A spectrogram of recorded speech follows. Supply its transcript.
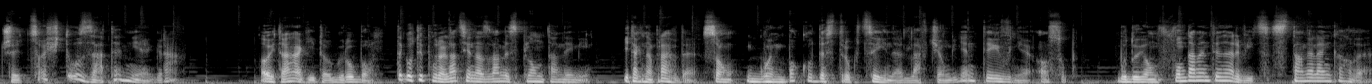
Czy coś tu zatem nie gra? Oj tak, i to grubo. Tego typu relacje nazywamy splątanymi. I tak naprawdę są głęboko destrukcyjne dla wciągniętych w nie osób. Budują fundamenty nerwic, stany lękowe.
